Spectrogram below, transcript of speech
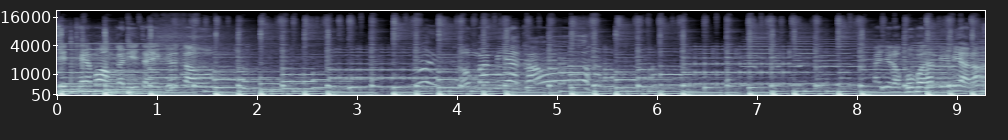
สิทธิ์แค่มองก็ดีใจคือเก่าลงมาเมียเขาให้ยดอกคุณพระท่านมีเมียเนาะ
